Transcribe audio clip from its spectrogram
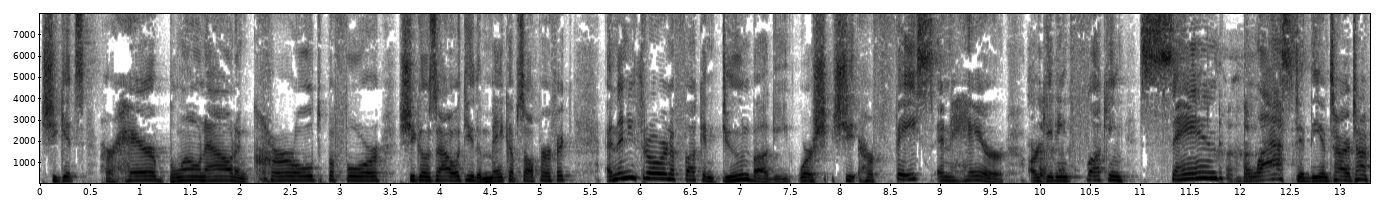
She gets her hair blown out and curled before she goes out with you. The makeup's all perfect, and then you throw her in a fucking dune buggy where she, she her face and hair are getting fucking sand blasted the entire time.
